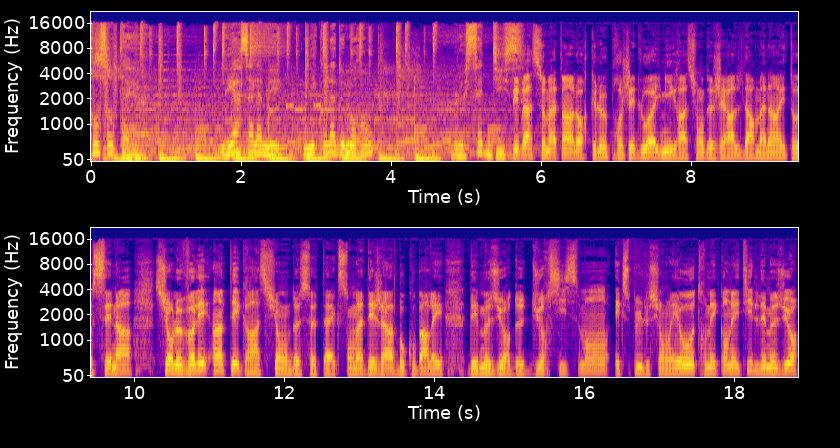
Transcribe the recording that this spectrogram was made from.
France Inter. Léa Salamé, Nicolas Demorand, le 7-10. Débat ce matin alors que le projet de loi immigration de Gérald Darmanin est au Sénat sur le volet intégration de ce texte. On a déjà beaucoup parlé des mesures de durcissement, expulsion et autres, mais qu'en est-il des mesures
